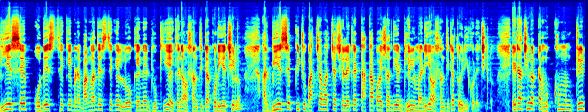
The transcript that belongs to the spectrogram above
বিএসএফ ওদেশ থেকে মানে বাংলাদেশ থেকে লোক এনে ঢুকিয়ে এখানে অশান্তিটা করিয়েছিল আর বিএসএফ কিছু বাচ্চা বাচ্চা ছেলেকে টাকা পয়সা দিয়ে ঢিল মারিয়ে অশান্তিটা তৈরি করেছিল। এটা ছিল একটা মুখ্যমন্ত্রীর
